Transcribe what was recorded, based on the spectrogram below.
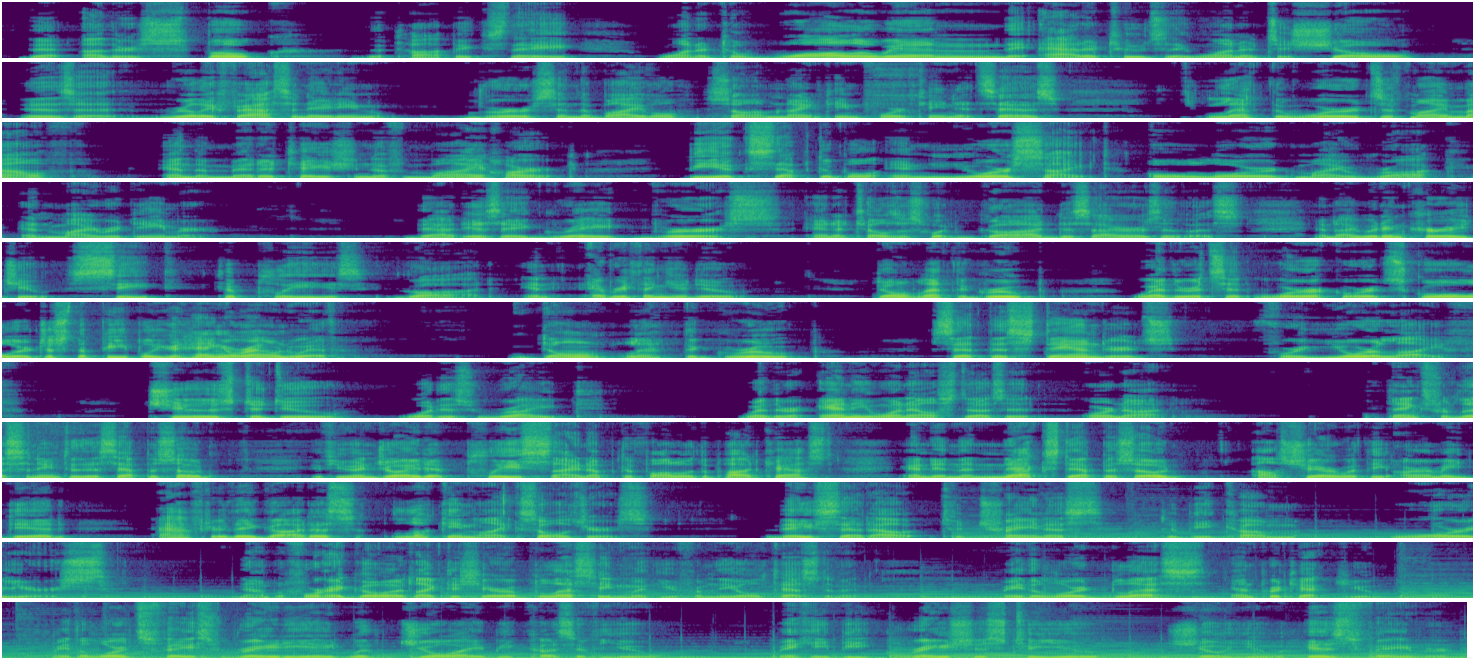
that others spoke, the topics they wanted to wallow in, the attitudes they wanted to show. There's a really fascinating verse in the Bible, Psalm 19:14. It says, let the words of my mouth and the meditation of my heart be acceptable in your sight, O Lord, my rock and my redeemer. That is a great verse, and it tells us what God desires of us. And I would encourage you seek to please God in everything you do. Don't let the group, whether it's at work or at school or just the people you hang around with, don't let the group set the standards for your life. Choose to do what is right, whether anyone else does it or not. Thanks for listening to this episode. If you enjoyed it, please sign up to follow the podcast. And in the next episode, I'll share what the Army did after they got us looking like soldiers. They set out to train us to become warriors. Now, before I go, I'd like to share a blessing with you from the Old Testament. May the Lord bless and protect you. May the Lord's face radiate with joy because of you. May he be gracious to you, show you his favor,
